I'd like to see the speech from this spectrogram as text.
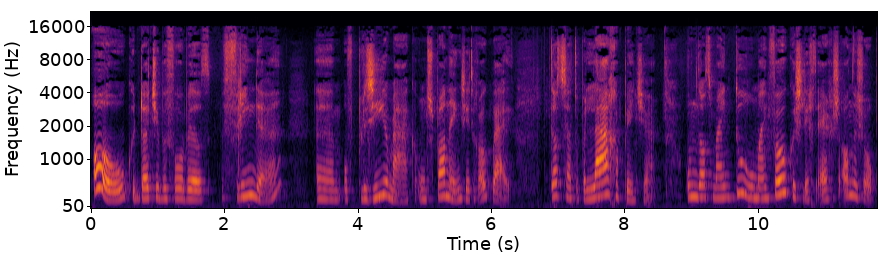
ook dat je bijvoorbeeld vrienden ehm, of plezier maken, ontspanning zit er ook bij. Dat staat op een lager puntje, omdat mijn doel, mijn focus ligt ergens anders op.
